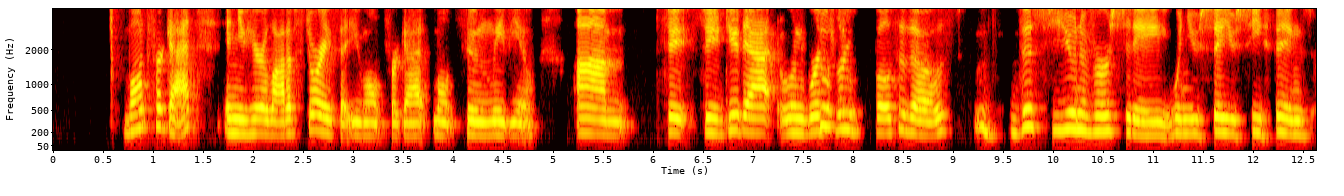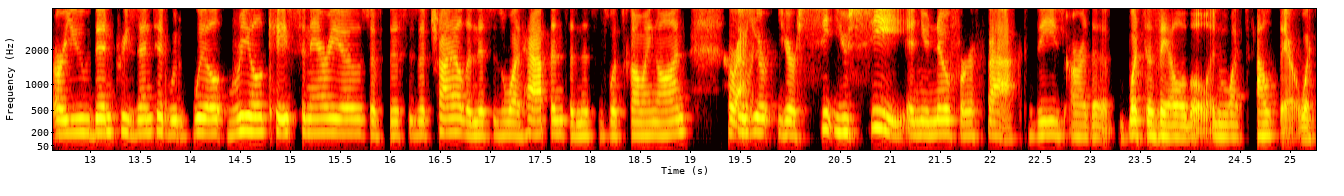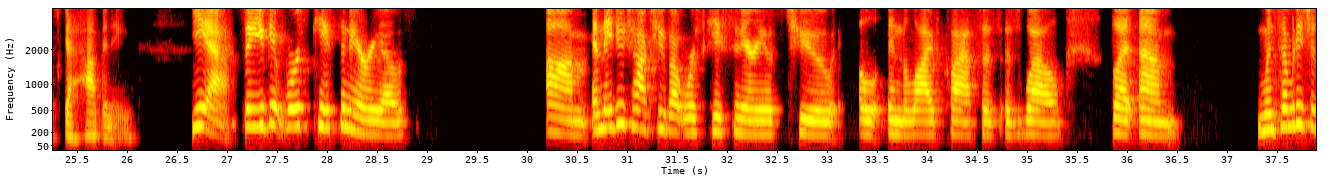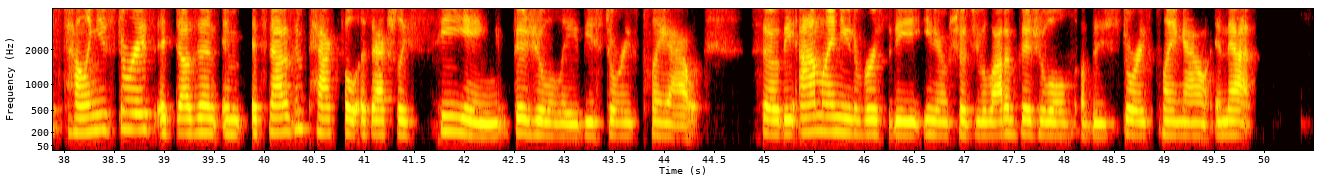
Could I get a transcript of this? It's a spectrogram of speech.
won't forget, and you hear a lot of stories that you won't forget, won't soon leave you. Um, so, so you do that when we're so, through both of those. This university, when you say you see things, are you then presented with real, real case scenarios of this is a child and this is what happens and this is what's going on? Correct. So you're you're see you see and you know for a fact these are the what's available and what's out there, what's happening. Yeah. So you get worst case scenarios. Um, and they do talk to you about worst case scenarios too uh, in the live classes as well but um, when somebody's just telling you stories it doesn't it's not as impactful as actually seeing visually these stories play out. So the online university you know shows you a lot of visuals of these stories playing out and that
